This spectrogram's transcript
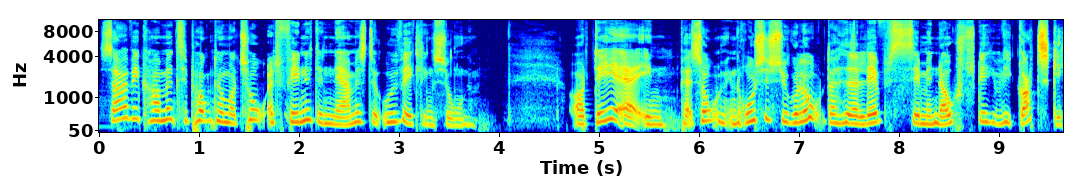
Så er vi kommet til punkt nummer to, at finde den nærmeste udviklingszone. Og det er en person, en russisk psykolog, der hedder Lev Semenovsky Vygotsky.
